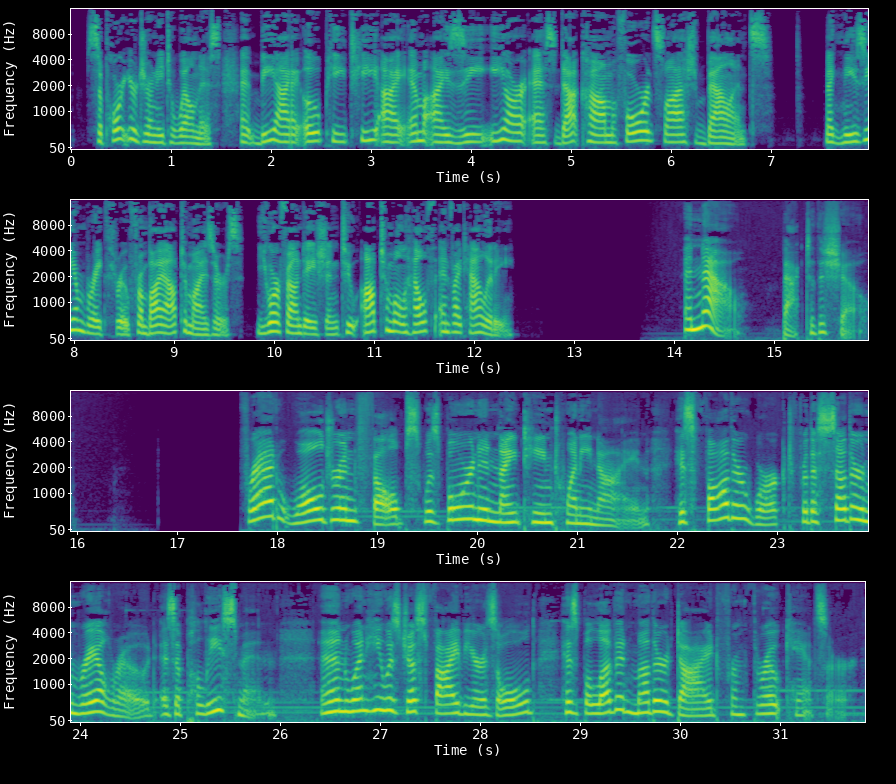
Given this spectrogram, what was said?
Support your journey to wellness at B-I-O-P-T-I-M-I-Z-E-R-S dot com forward slash balance. Magnesium Breakthrough from Bioptimizers, your foundation to optimal health and vitality. And now, back to the show. Fred Waldron Phelps was born in 1929. His father worked for the Southern Railroad as a policeman, and when he was just five years old, his beloved mother died from throat cancer.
